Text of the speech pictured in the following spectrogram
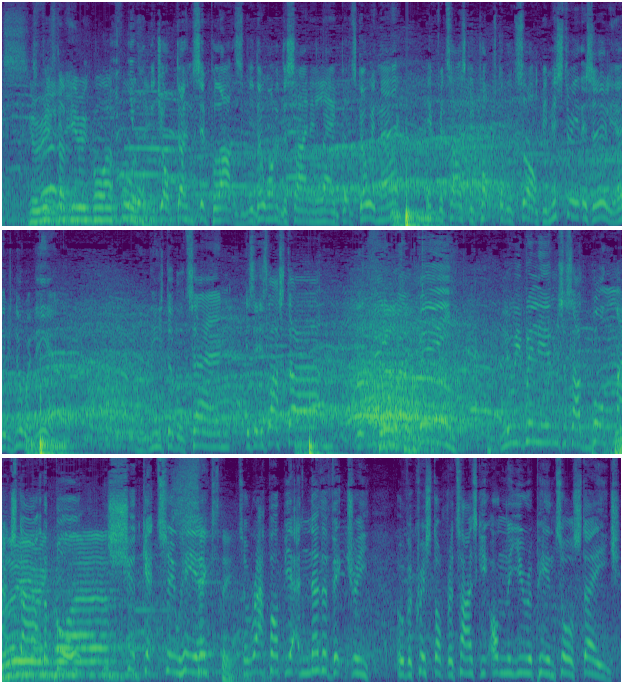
56. Christoph, you require You want the job done, simple as you don't want a deciding leg, but it's going there. If Ratajski pops double top, he missed three this earlier, he was nowhere near. He needs double 10. Is it his last start? It may well be. Lewy Williams has had one match Lewy start of the ball. Should get two here 60. to wrap up yet another victory over Christoph Ratajski on the European Tour stage.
